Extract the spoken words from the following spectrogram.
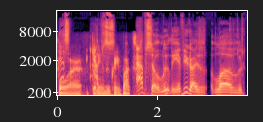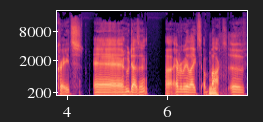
for getting a Loot Crate box? Absolutely. If you guys love loot crates, and who doesn't? Uh, everybody likes a box of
